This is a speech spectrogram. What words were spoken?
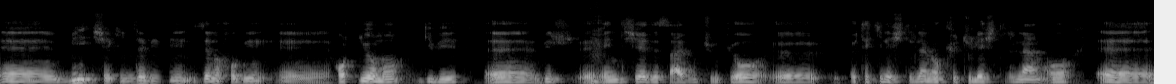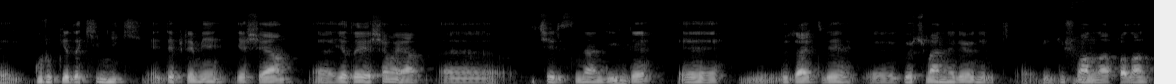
e, bir şekilde bir, bir xenofobi e, hortluyor mu gibi e, bir e, endişeye de sahibim. Çünkü o e, ötekileştirilen, o kötüleştirilen o e, grup ya da kimlik e, depremi yaşayan e, ya da yaşamayan e, içerisinden değil de e, özellikle e, göçmenlere yönelik e, bir düşmanlığa falan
